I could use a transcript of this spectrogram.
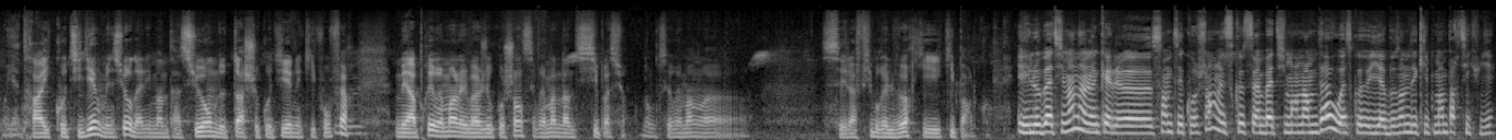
bon, il y a un travail quotidien, bien sûr, d'alimentation, de tâches quotidiennes qu'il faut faire. Mais après, vraiment, l'élevage de cochons, c'est vraiment de l'anticipation. Donc, c'est vraiment. C'est la fibre éleveur qui, qui parle. Quoi. Et le bâtiment dans lequel euh, sont tes cochons, est-ce que c'est un bâtiment lambda ou est-ce qu'il y a besoin d'équipements particuliers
